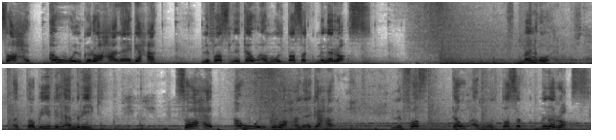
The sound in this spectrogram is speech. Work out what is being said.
صاحب أول جراحة ناجحة لفصل توأم ملتصق من الرأس؟ من هو؟ الطبيب الأمريكي. صاحب أول جراحة ناجحة لفصل توأم ملتصق من الرأس.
